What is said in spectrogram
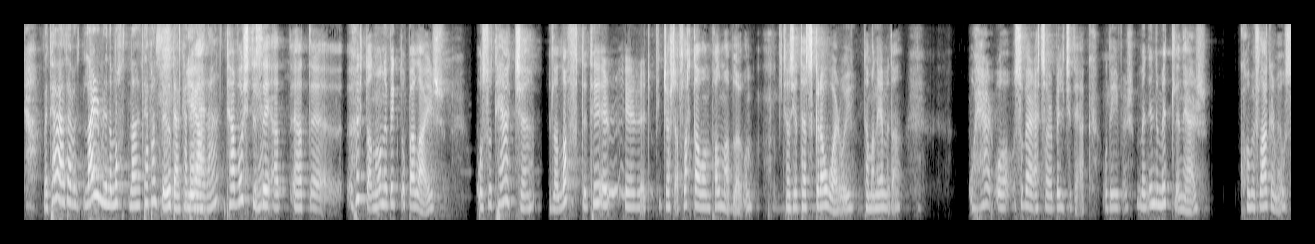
Ja. Men det var, det var larmen om nattene, det fanns det ut av hva det var. Ja, det visste seg at, at uh, høytan hun er bygd opp av leir, og så tætje, eller loftet til er, er just av flatt av en palmabløven. Så jeg sier at det skråer og tar man ned med det. Og her, og så var et sår bildtidek og diver. Men inn i middelen her kom en flagger med oss.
